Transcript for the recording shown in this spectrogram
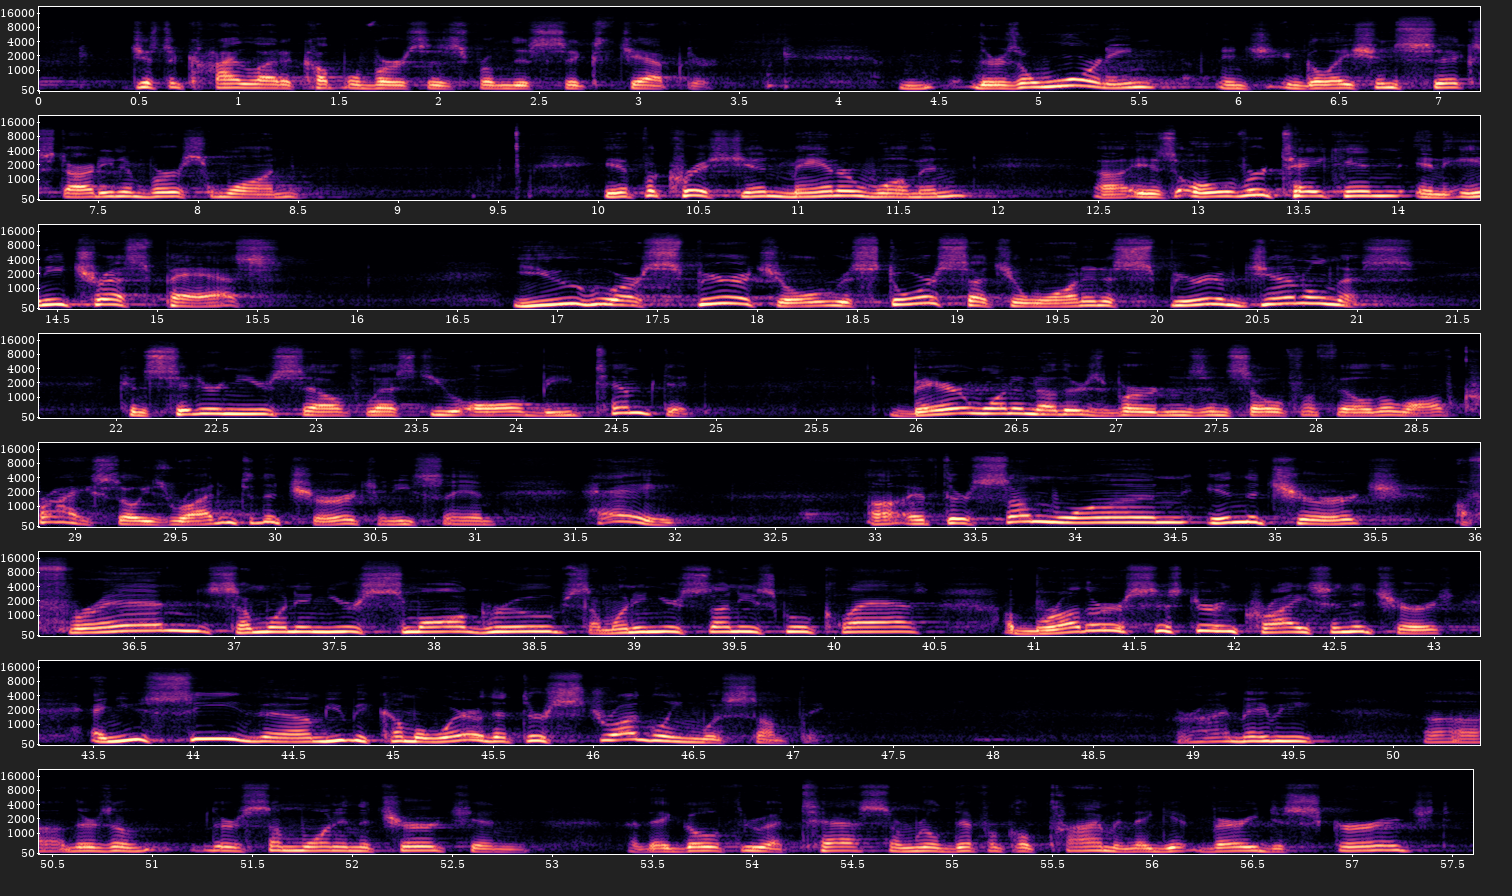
just to highlight a couple verses from this sixth chapter. There's a warning in, in Galatians 6, starting in verse 1. If a Christian, man or woman, uh, is overtaken in any trespass, you who are spiritual, restore such a one in a spirit of gentleness considering yourself, lest you all be tempted. Bear one another's burdens and so fulfill the law of Christ. So he's writing to the church and he's saying, hey, uh, if there's someone in the church, a friend, someone in your small group, someone in your Sunday school class, a brother or sister in Christ in the church, and you see them, you become aware that they're struggling with something. All right, maybe uh, there's, a, there's someone in the church and they go through a test, some real difficult time, and they get very discouraged.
